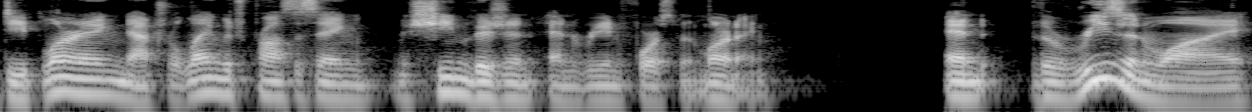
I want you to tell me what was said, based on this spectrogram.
deep learning, natural language processing, machine vision, and reinforcement learning. And the reason why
